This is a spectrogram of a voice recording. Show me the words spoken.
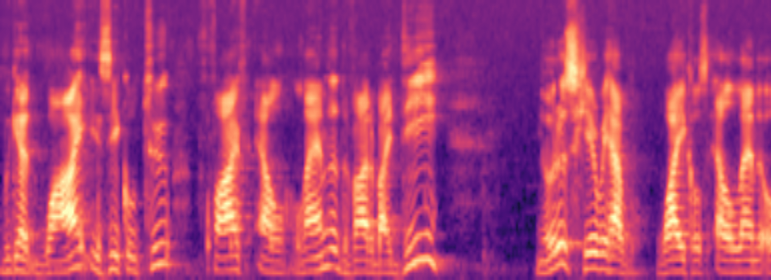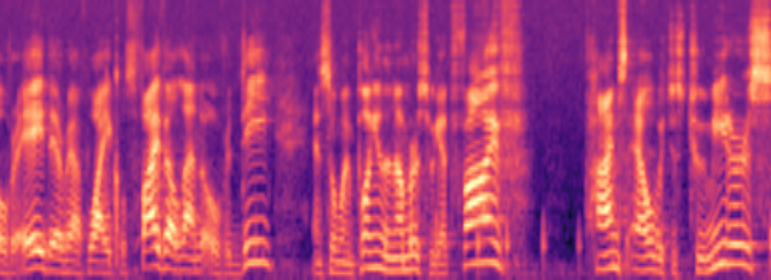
we get y is equal to 5L lambda divided by D. Notice here we have y equals L lambda over A. There we have y equals 5L lambda over D. And so when plugging in the numbers, we get 5 times L, which is 2 meters,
